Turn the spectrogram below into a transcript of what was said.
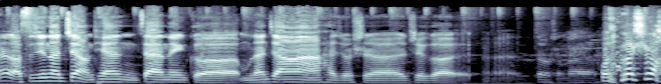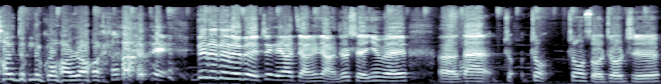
哎，老司机呢？这两天你在那个牡丹江啊，还有就是这个呃，都有什么？我他妈吃了好几顿的锅包肉。对对对对对对，这个要讲一讲，就是因为呃，大家众众众所周知，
